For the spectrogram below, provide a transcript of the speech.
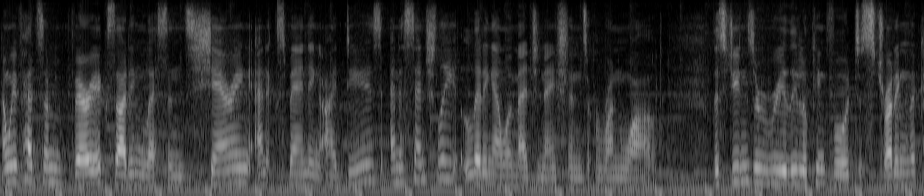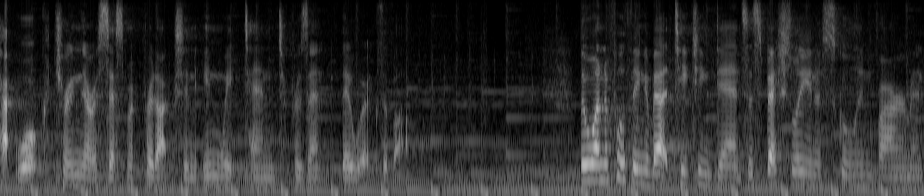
and we've had some very exciting lessons sharing and expanding ideas and essentially letting our imaginations run wild. The students are really looking forward to strutting the catwalk during their assessment production in week 10 to present their works of art. The wonderful thing about teaching dance, especially in a school environment,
